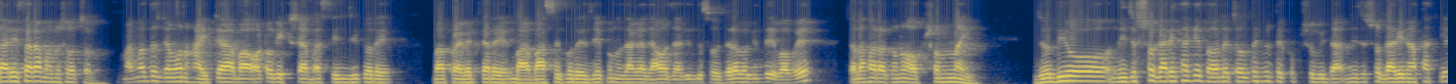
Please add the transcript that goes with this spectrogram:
গাড়ি ছাড়া মানুষ অচল। বাংলাদেশ যেমন হাইটা বা অটো রিক্সা বা সিএনজি করে বা প্রাইভেট কারে বা বাসে করে যে কোনো জায়গায় যাওয়া যায়, কিন্তু সৌদি আরবে কিন্তু এভাবে চলাফেরার কোনো অপশন নাই। যদিও নিজস্ব গাড়ি থাকে, তাহলে চলতে ফিরতে খুব সুবিধা। নিজস্ব গাড়ি না থাকলে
